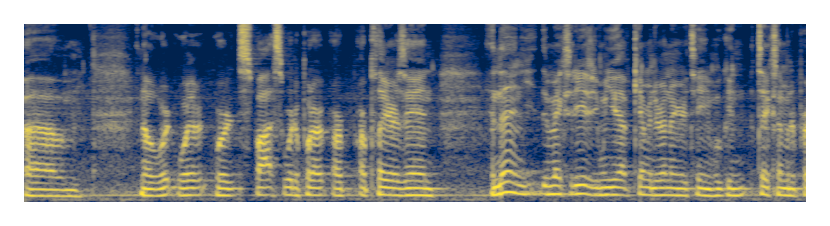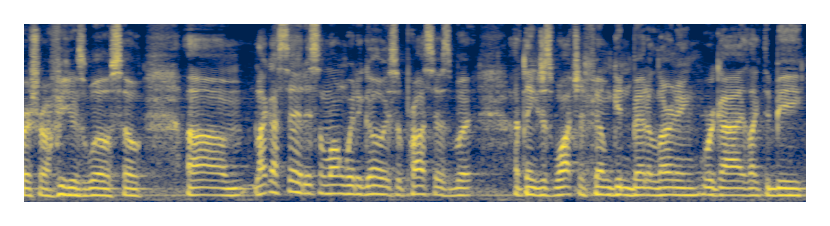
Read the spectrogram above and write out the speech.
Um, you know, where, where, where spots where to put our, our, our players in. And then it makes it easy when you have Kevin Durant on your team who can take some of the pressure off of you as well. So, um, like I said, it's a long way to go. It's a process, but I think just watching film, getting better, learning where guys like to be.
